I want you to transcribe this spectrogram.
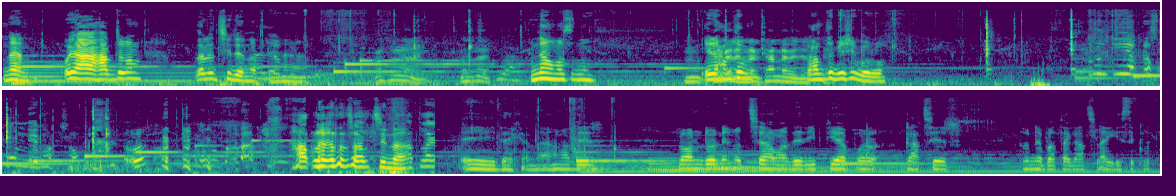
নেন। ওই হাত যখন তাহলে ছিলেন আপনি হ্যাঁ। নাও মাছ নাও এর হাম তো হাম তো বেশি বড়। হাত লাগাতে চাচ্ছি না। এই দেখেন আমাদের লন্ডনে হচ্ছে আমাদের ইপিয়াপার গাছের ধনে পাতা গাছ লাগিয়েছে কত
